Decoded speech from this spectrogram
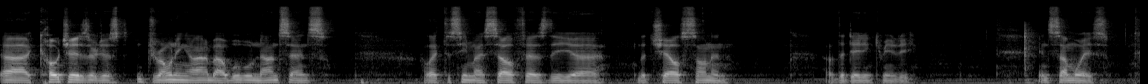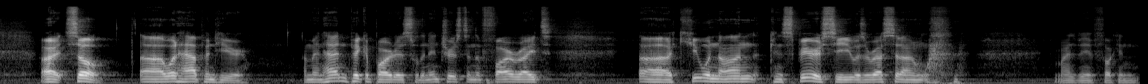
uh, coaches are just droning on about woo woo nonsense. I like to see myself as the uh, the Chael Sonnen of the dating community in some ways. All right, so uh, what happened here? A Manhattan pickup artist with an interest in the far right uh, QAnon conspiracy was arrested on. Reminds me of fucking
